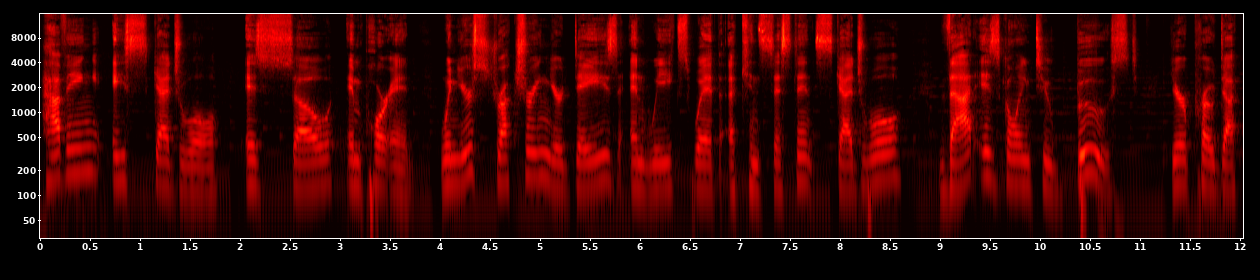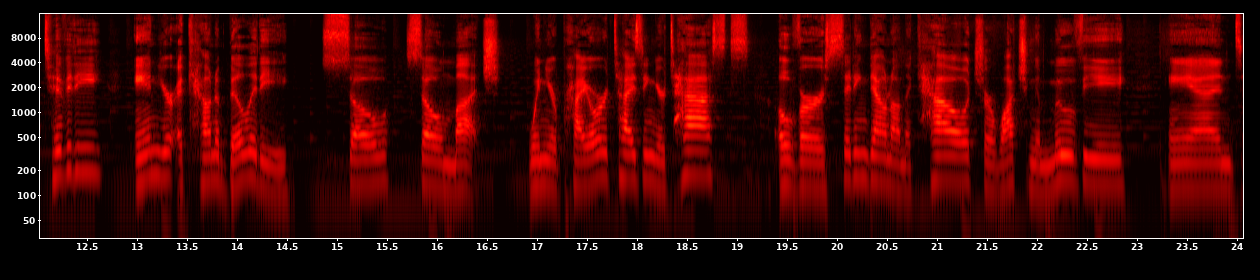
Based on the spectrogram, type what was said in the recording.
having a schedule is so important. When you're structuring your days and weeks with a consistent schedule, that is going to boost your productivity and your accountability so, so much. When you're prioritizing your tasks over sitting down on the couch or watching a movie and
